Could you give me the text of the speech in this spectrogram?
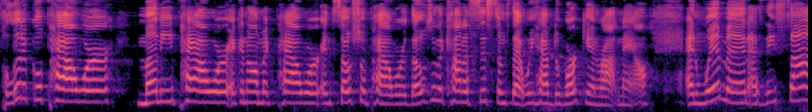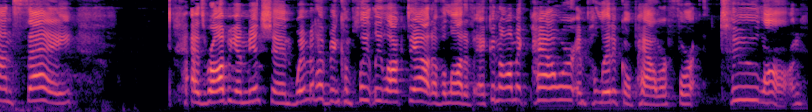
political power, money power, economic power, and social power, those are the kind of systems that we have to work in right now. And women, as these signs say, as Rabia mentioned, women have been completely locked out of a lot of economic power and political power for too long.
